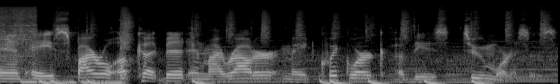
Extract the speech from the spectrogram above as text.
and a spiral upcut bit in my router made quick work of these two mortises.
